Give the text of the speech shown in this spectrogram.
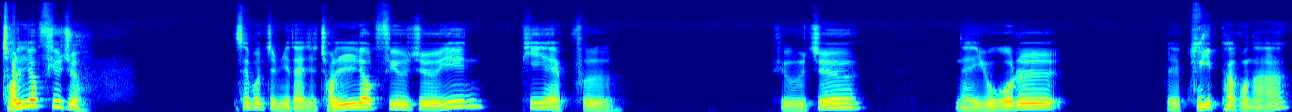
전력 퓨즈. 세 번째입니다. 이제 전력 퓨즈인 PF 퓨즈 네, 요거를 네, 구입하거나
